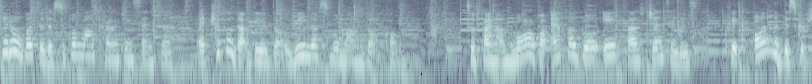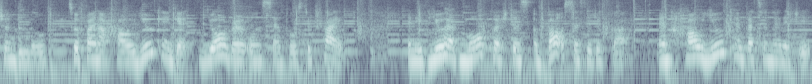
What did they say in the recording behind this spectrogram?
head over to the Supermom Parenting Center at www.welovesupermom.com. To find out more about Enfagrow A Plus Gentlease, click on the description below to find out how you can get your very own samples to try. And if you have more questions about sensitive gut and how you can better manage it,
